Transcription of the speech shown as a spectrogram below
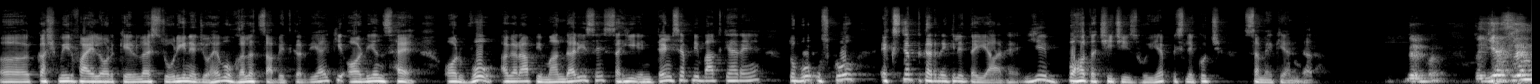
कश्मीर फ़ाइल और केरला स्टोरी ने जो है वो गलत साबित कर दिया है कि ऑडियंस है। और वो अगर आप ईमानदारी से सही इंटेंट से अपनी बात कह रहे हैं तो वो उसको एक्सेप्ट करने के लिए तैयार है। ये बहुत अच्छी चीज़ हुई है पिछले कुछ समय के अंदर। बिल्कुल। तो ये फ़िल्म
